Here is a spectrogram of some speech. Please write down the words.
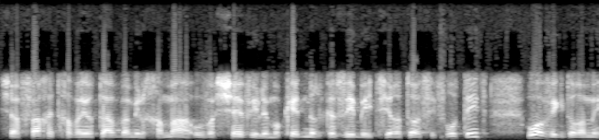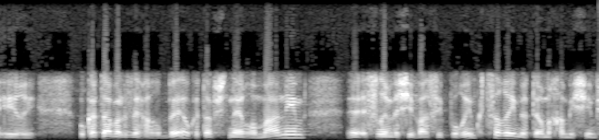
שהפך את חוויותיו במלחמה ובשבי למוקד מרכזי ביצירתו הספרותית הוא אביגדור המאירי. הוא כתב על זה הרבה, הוא כתב שני רומנים, 27 סיפורים קצרים, יותר מ-50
